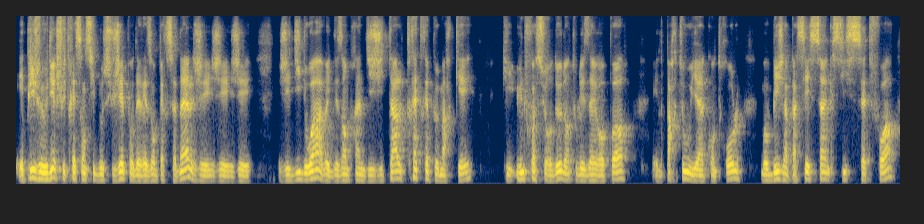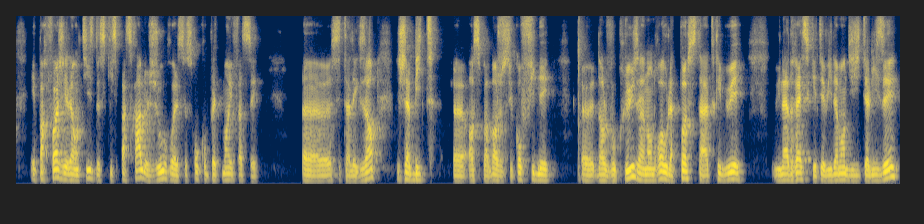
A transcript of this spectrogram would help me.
Et puis, je vais vous dire, je suis très sensible au sujet pour des raisons personnelles. J'ai dix doigts avec des empreintes digitales très, très peu marquées, qui, une fois sur deux, dans tous les aéroports et partout où il y a un contrôle, m'obligent à passer cinq, six, sept fois. Et parfois, j'ai l'antise de ce qui se passera le jour où elles se seront complètement effacées. Euh, C'est un exemple. J'habite euh, en ce moment, je suis confiné euh, dans le Vaucluse, un endroit où la Poste a attribué une adresse qui est évidemment digitalisée,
